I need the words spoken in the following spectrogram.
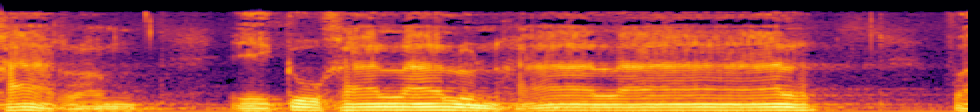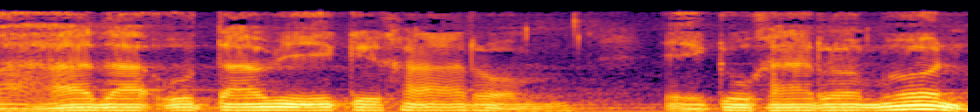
haram. Iku halalun halal. Fahada utawi iki haram iku haramun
